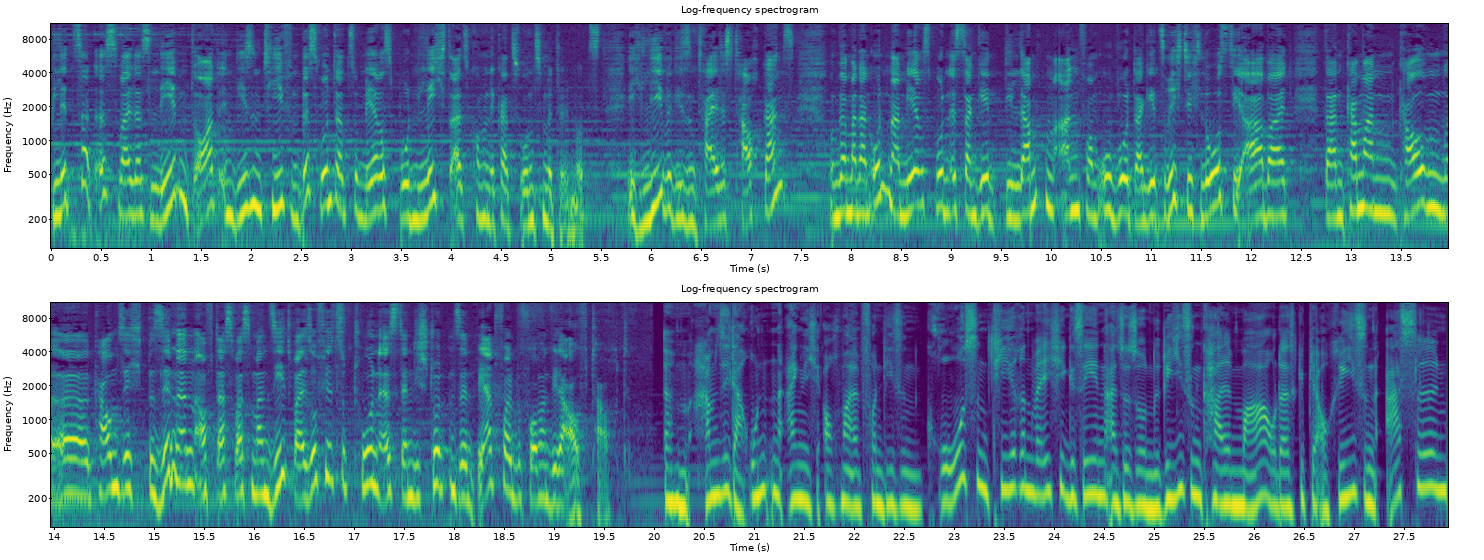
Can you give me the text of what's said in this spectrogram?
glitzert es, weil das Leben dort in diesen Tiefen bis runter zum Meeresboden Licht als Kommunikationsmittel nutzt. Ich liebe diesen Teil des Tauchgangs und wenn man dann unten am Meeresboden ist, dann geht die Lampen an vom U-Boot, da geht's richtig los, die Arbeit. Dann kann man kaum, äh, kaum sich besinnen auf das, was man sieht, weil so viel zu tun ist, denn die Stunden sind wertvoll, bevor man wieder auftaucht. Ähm, haben Sie da unten eigentlich auch mal von diesen großen Tieren welche gesehen? Also so ein Riesenkalmar oder es gibt ja auch Riesenasseln.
